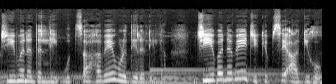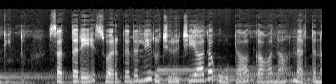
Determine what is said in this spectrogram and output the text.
ಜೀವನದಲ್ಲಿ ಉತ್ಸಾಹವೇ ಉಳಿದಿರಲಿಲ್ಲ. ಜೀವನವೇ ಜಿಗುಪ್ಸೆ ಆಗಿ ಹೋಗಿತ್ತು ಸತ್ತರೆ ಸ್ವರ್ಗದಲ್ಲಿ ರುಚಿ ರುಚಿಯಾದ ಊಟ, ಗಾನ, ನರ್ತನ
